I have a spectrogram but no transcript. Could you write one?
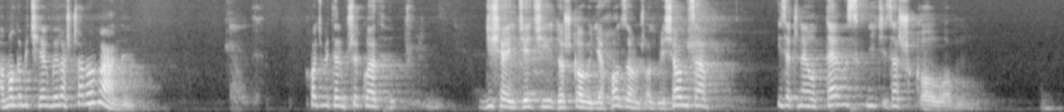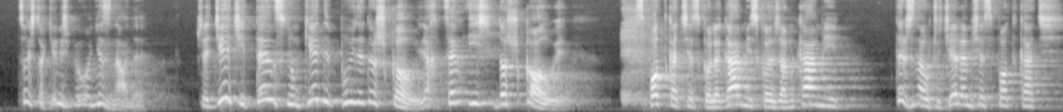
A mogę być jakby rozczarowany. Choćby ten przykład. Dzisiaj dzieci do szkoły nie chodzą już od miesiąca i zaczynają tęsknić za szkołą. Coś, co kiedyś było nieznane. Że dzieci tęsknią, kiedy pójdę do szkoły. Ja chcę iść do szkoły. Spotkać się z kolegami, z koleżankami, też z nauczycielem się spotkać,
